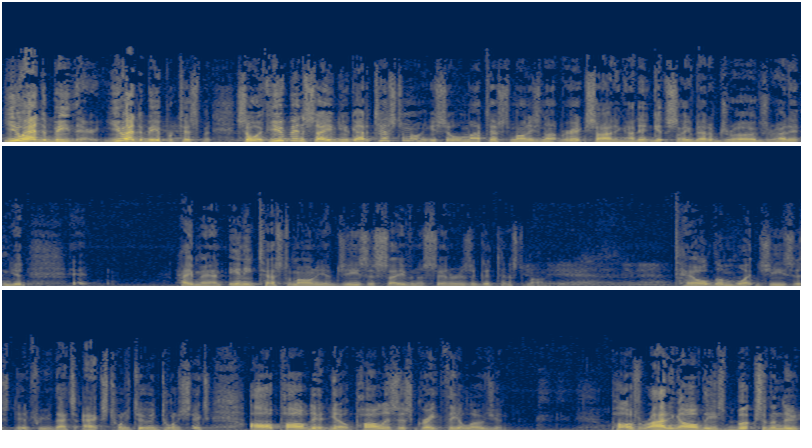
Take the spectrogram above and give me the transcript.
You had to be there. You had to be a participant. So if you've been saved, you got a testimony. You say, well, my testimony is not very exciting. I didn't get saved out of drugs or I didn't get. Hey, man, any testimony of Jesus saving a sinner is a good testimony. Tell them what Jesus did for you. That's Acts 22 and 26. All Paul did, you know, Paul is this great theologian. Paul's writing all these books in the New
